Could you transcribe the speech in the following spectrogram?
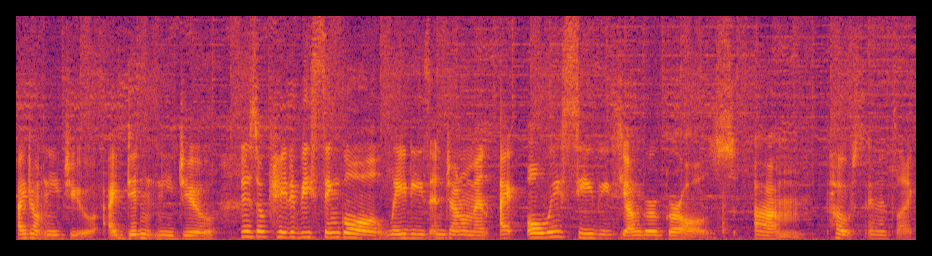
I don't need you. I didn't need you. It is okay to be single, ladies and gentlemen. I always see these younger girls um, post and it's like,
